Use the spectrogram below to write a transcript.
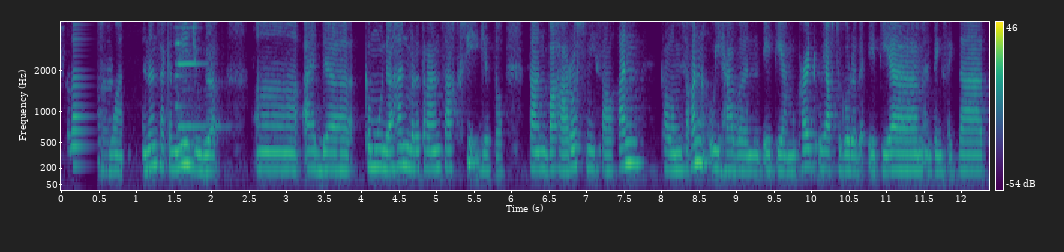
so that's one and then secondly juga uh, ada kemudahan bertransaksi gitu tanpa harus misalkan kalau misalkan we have an ATM card, we have to go to the ATM and things like that.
